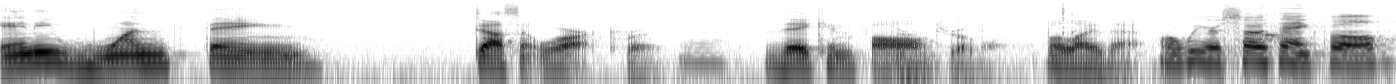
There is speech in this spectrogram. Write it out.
any one thing doesn't work, Right. they can fall in trouble. below that. Well, we are so thankful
